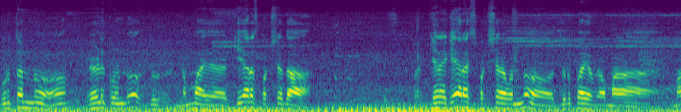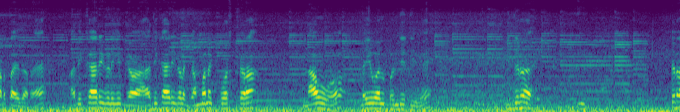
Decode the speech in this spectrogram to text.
ಗುರುತನ್ನು ಹೇಳಿಕೊಂಡು ನಮ್ಮ ಕೆ ಆರ್ ಎಸ್ ಪಕ್ಷದ, ಕೆ ಕೆ ಆರ್ ಎಸ್ ಪಕ್ಷವನ್ನು ದುರುಪಯೋಗ ಮಾಡ್ತಾ ಇದ್ದಾರೆ. ಅಧಿಕಾರಿಗಳಿಗೆ ಗ, ಅಧಿಕಾರಿಗಳ ಗಮನಕ್ಕೋಸ್ಕರ ನಾವು ಲೈವಲ್ಲಿ ಬಂದಿದ್ದೀವಿ. ಇದರ ಇದರ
